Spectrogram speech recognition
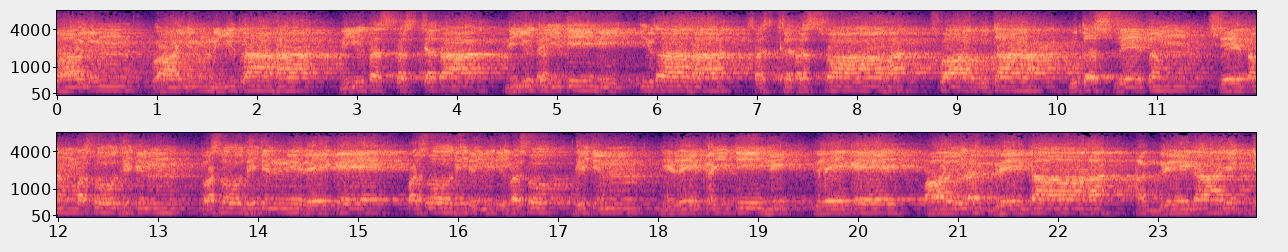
वायुम् वायुम् नियुताः नियुतः नियुत इति नियुताः। सश्चत स्वाः स्वा उता उत श्वेतम्। श्वेतम् वसोधितिम्। वसोधितिम् निरेके। वसोधितिमिति वसुधितिम्। निरेक इति निरेके। वायुरग्रेगाः अग्रेगायज्ञप्रीः।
